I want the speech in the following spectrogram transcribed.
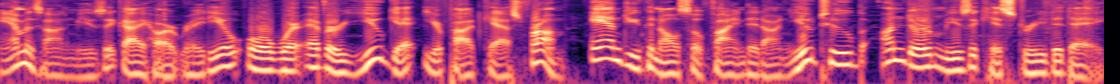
Amazon Music, iHeartRadio, or wherever you get your podcast from. And you can also find it on YouTube under Music History Today.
